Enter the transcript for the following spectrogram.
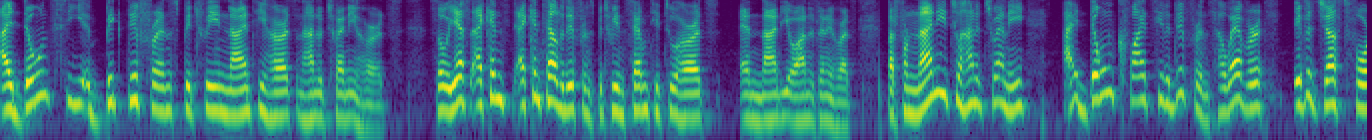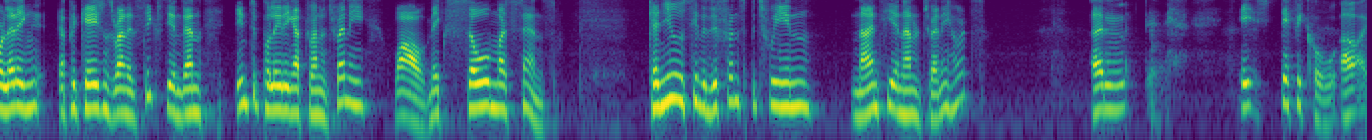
I don't see a big difference between 90 hertz and 120 hertz. So yes, I can I can tell the difference between 72 hertz and 90 or 120 hertz. But from 90 to 120, I don't quite see the difference. However, if it's just for letting applications run at 60 and then interpolating up to 120, wow, makes so much sense. Can you see the difference between 90 and 120 hertz? Um, it's difficult. Uh,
